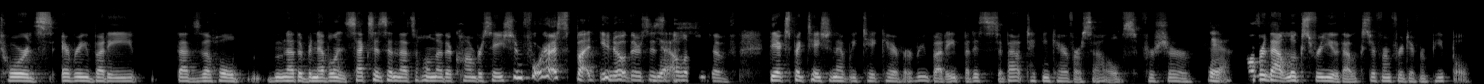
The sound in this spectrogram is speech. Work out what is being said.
towards everybody. That's the whole another benevolent sexism that's a whole nother conversation for us but you know there's this yes. element of the expectation that we take care of everybody but it's about taking care of ourselves for sure. Yeah. However that looks for you that looks different for different people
